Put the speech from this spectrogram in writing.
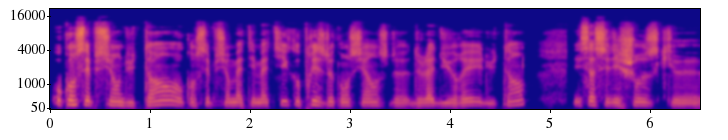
aux conceptions du temps, aux conceptions mathématiques, aux prises de conscience de, la durée du temps. Et ça, c'est des choses que,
